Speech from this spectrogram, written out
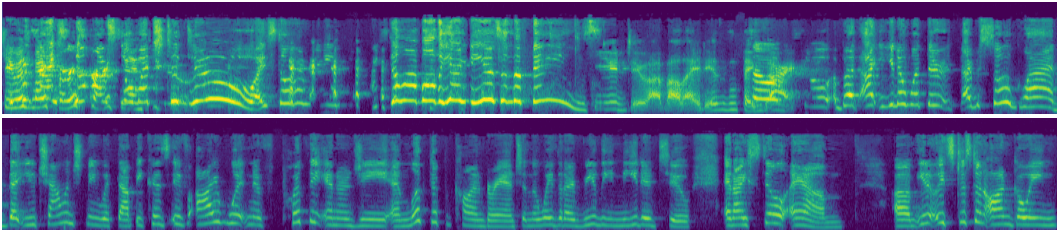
she was my I first still person. so much to do. I still have, many, I still have all the ideas and the things. You do have all the ideas and things. So, all right. So, but I, you know what? There, I'm so glad that you challenged me with that because if I wouldn't have put the energy and looked at Pecan Branch in the way that I really needed to, and I still am. Um, you know, it's just an ongoing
